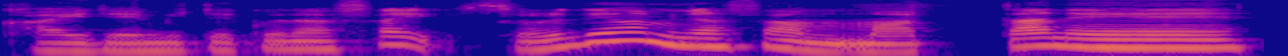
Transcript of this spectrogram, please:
嗅いでみてください。それでは皆さんまたね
